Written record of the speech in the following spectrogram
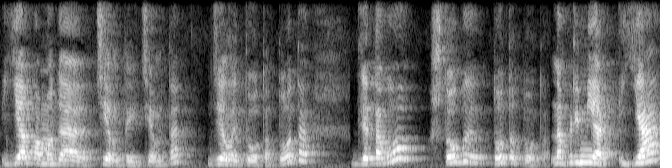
«я помогаю тем-то и тем-то», «делай то-то, то-то», для того, чтобы то-то, то-то. Например, я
